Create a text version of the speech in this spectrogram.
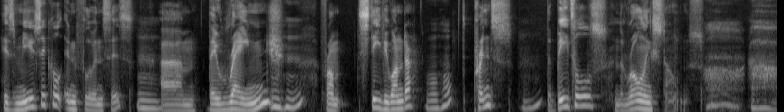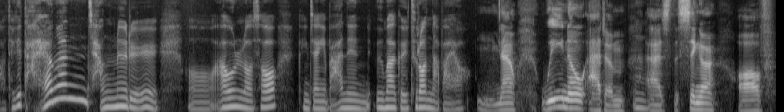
his musical influences um, they range from Stevie Wonder, to Prince, the Beatles, and the Rolling Stones. 아, 되게 다양한 장르를 어, 아울러서 굉장히 많은 음악을 들었나 봐요. Now we know Adam as the singer of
